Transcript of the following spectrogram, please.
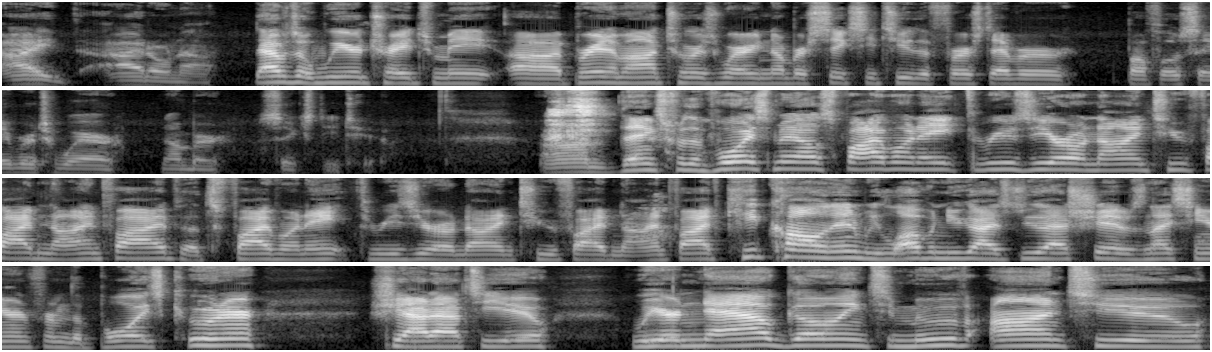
I I don't know. That was a weird trade for me. Uh, Brandon Montour is wearing number sixty two, the first ever Buffalo Sabre to wear number sixty two. Um, thanks for the voicemails 518-309-2595. That's 518-309-2595. Keep calling in. We love when you guys do that shit. It was nice hearing from the boys. Cooner, shout out to you. We are now going to move on to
